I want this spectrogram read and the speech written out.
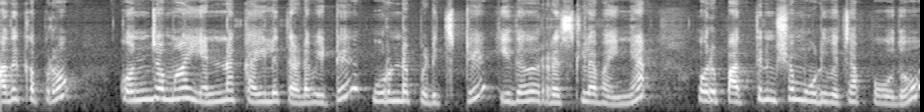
அதுக்கப்புறம் கொஞ்சமாக எண்ணெய் கையில் தடவிட்டு உருண்டை பிடிச்சிட்டு இதை ரெஸ்ட்டில் வைங்க. ஒரு பத்து நிமிஷம் மூடி வச்சா போதும்.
